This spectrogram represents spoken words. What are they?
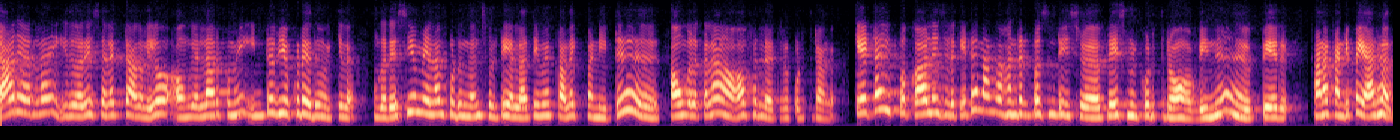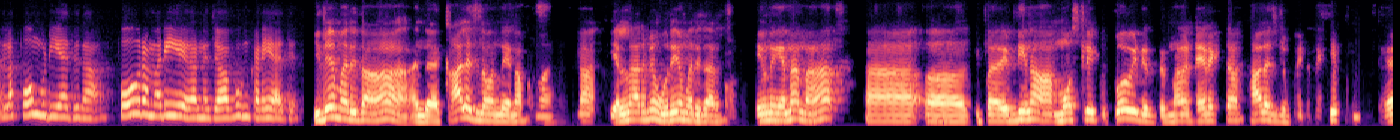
யார் யாரெல்லாம் இதுவரை செலக்ட் ஆகலையோ அவங்க எல்லாருக்குமே இன்டர்வியூ கூட எதுவும் வைக்கல. உங்க ரெசியூம் எல்லாம் கொடுங்கன்னு சொல்லிட்டு எல்லாத்தையுமே கலெக்ட் பண்ணிட்டு அவங்களுக்கெல்லாம் ஆஃபர் லெட்டர் கொடுத்துட்டாங்க. கேட்டா இப்போ காலேஜ்ல கேட்டா நாங்க ஹண்ட்ரட் பர்சன்டேஜ் பிளேஸ்மெண்ட் கொடுத்துட்டோம் அப்படின்னு பேரு. ஆனா கண்டிப்பா யாரும் அதெல்லாம் போக முடியாதுதான் போகிற மாதிரியான ஜாபும் கிடையாது. இதே மாதிரிதான் அந்த காலேஜ்ல வந்து என்ன பண்ணுவாங்கன்னா எல்லாருமே ஒரே மாதிரிதான் இருப்பாங்க. இவனுக்கு என்னன்னா இப்ப எப்படின்னா மோஸ்ட்லி இப்ப கோவிட் இருக்கிறதுனால டைரக்டா காலேஜ்ல போயிட்டு ரெக்ரூட் பண்ணிட்டு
